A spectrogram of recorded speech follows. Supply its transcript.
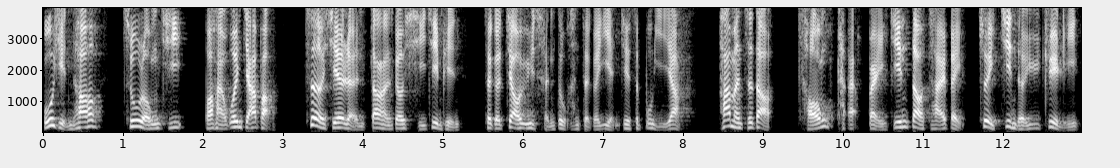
胡锦涛、朱镕基，包含温家宝这些人，当然跟习近平这个教育程度和整个眼界是不一样。他们知道，从台北京到台北最近的距离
